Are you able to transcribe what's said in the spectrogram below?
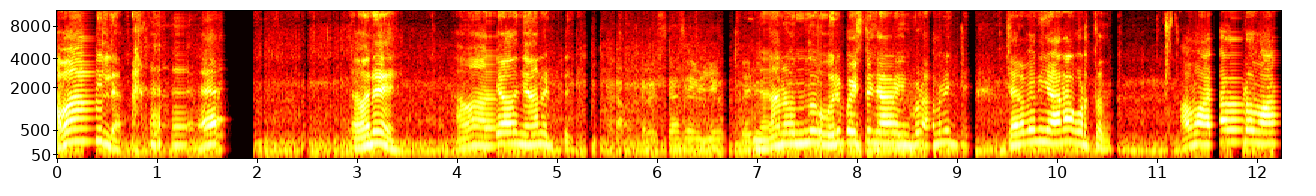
അവനില്ല ഏ? അവനെ. അവൻ അറിയാതെ ഞാൻ ഇട്ട്. ഞാനൊന്ന് ഒരു പൈസ ഞാൻ അവന് ചെലവിന് ഞാനാ കൊടുത്തത്. അവൻ അല്ലാതെ വാങ്ങാൻ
